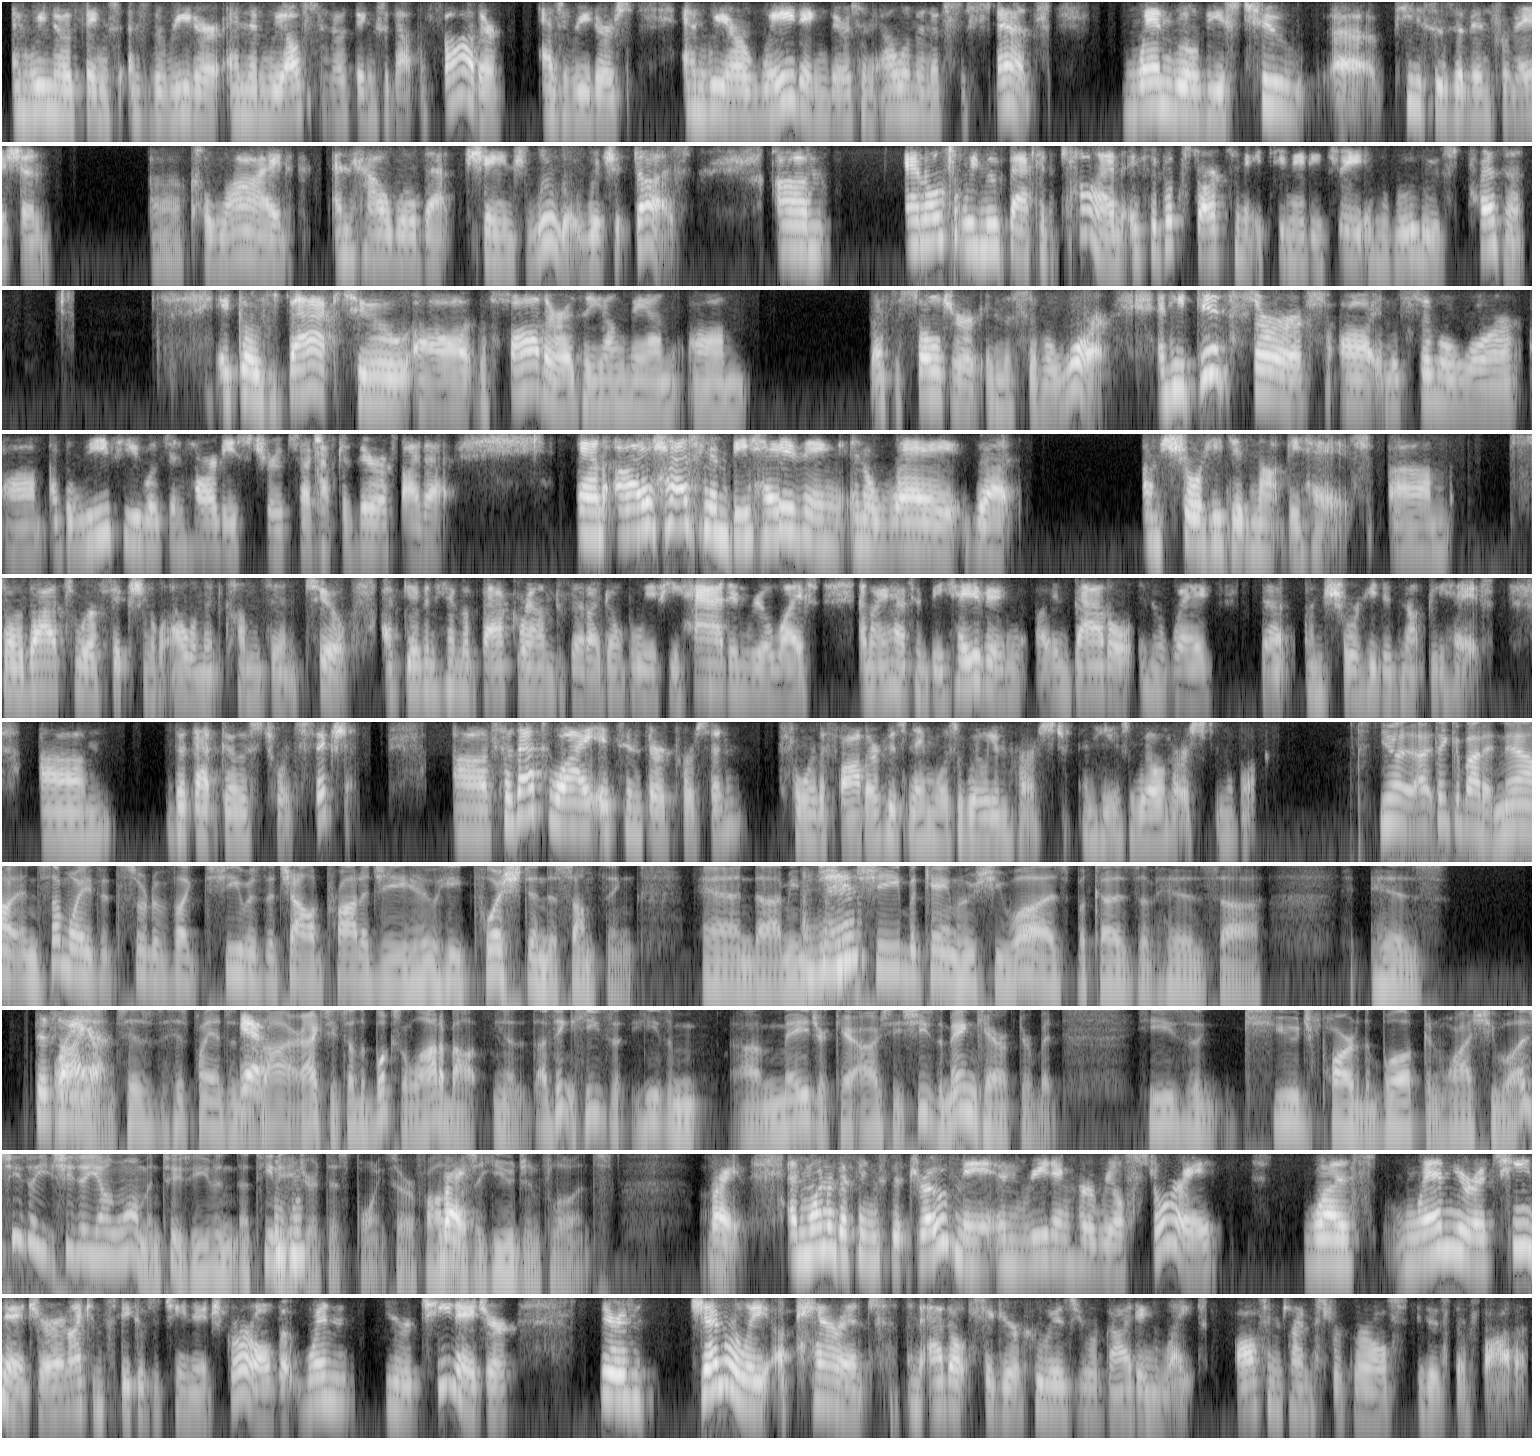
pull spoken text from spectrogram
and we know things as the reader, and then we also know things about the father as readers and we are waiting. There's an element of suspense. When will these two uh, pieces of information uh, collide, and how will that change Lulu? Which it does. Um, and also, we move back in time. If the book starts in 1883 in Lulu's present, it goes back to uh, the father as a young man um, as a soldier in the Civil War. And he did serve uh, in the Civil War. Um, I believe he was in Hardee's troops. I'd have to verify that. And I had him behaving in a way that I'm sure he did not behave. Um, so that's where a fictional element comes in too. I've given him a background that I don't believe he had in real life, and I have him behaving uh, in battle in a way that I'm sure he did not behave. Um, that that goes towards fiction. Uh, so that's why it's in third person for the father, whose name was William Hurst, and he is Will Hurst in the book. You know, I think about it now. In some ways, it's sort of like she was the child prodigy who he pushed into something, and uh, I mean, mm-hmm. she, she became who she was because of his uh, his desire. plans, his his plans and yeah. desire. Actually, so the book's a lot about you know. I think he's a, he's a, a major character. Obviously, she's the main character, but he's a huge part of the book and why she was. She's a she's a young woman too. She's even a teenager mm-hmm. at this point. So her father right. was a huge influence. Um, right. And one of the things that drove me in reading her real story was when you're a teenager, and I can speak as a teenage girl, but when you're a teenager, there's generally a parent, an adult figure who is your guiding light. Oftentimes for girls, it is their father.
